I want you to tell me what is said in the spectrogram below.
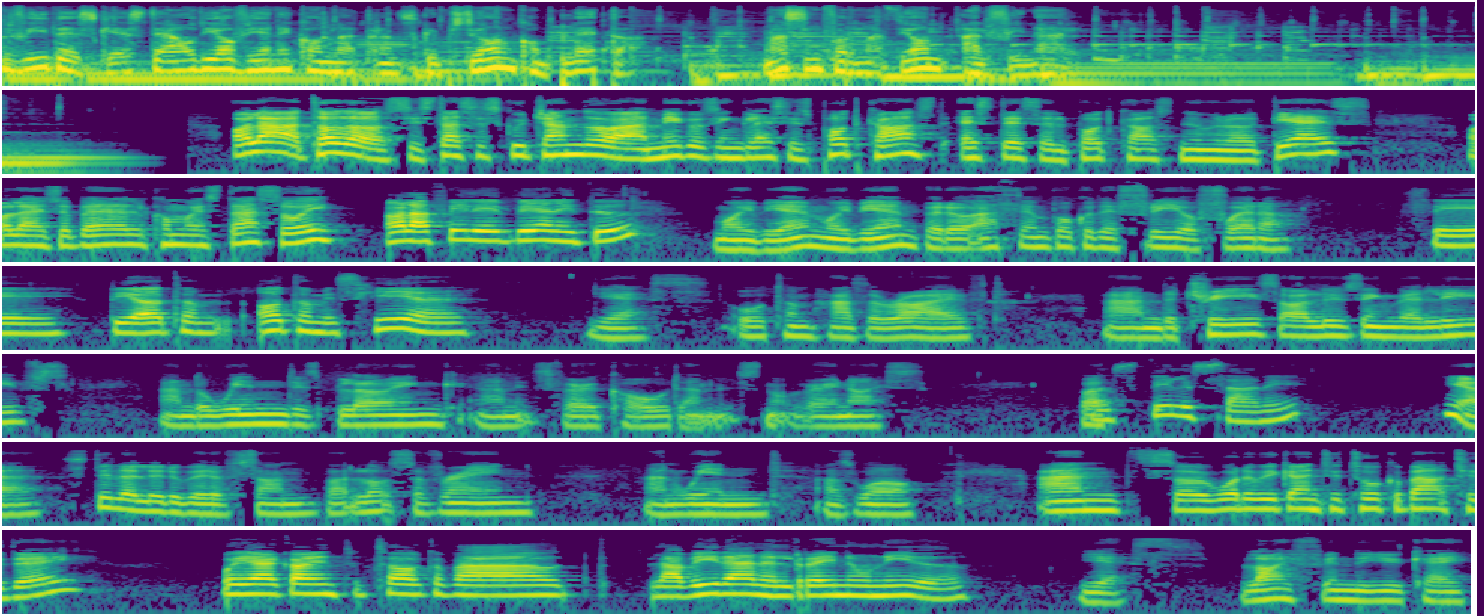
olvides que este audio viene con la transcripción completa. Más información al final. Hola a todos, si estás escuchando a Amigos Ingleses Podcast, este es el podcast número 10. Hola Isabel, ¿cómo estás hoy? Hola Philip, bien, ¿y tú? Muy bien, muy bien, pero hace un poco de frío fuera. Sí, the autumn, autumn is here. Yes, autumn has arrived, and the trees are losing their leaves, and the wind is blowing, and it's very cold, and it's not very nice. But still it's sunny. yeah, still a little bit of sun, but lots of rain and wind as well. And so, what are we going to talk about today? We are going to talk about la vida en el Reino Unido. Yes, life in the UK.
